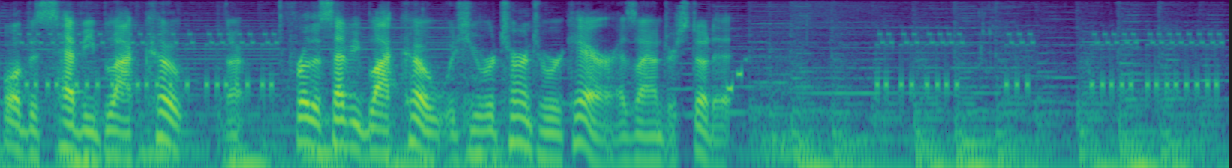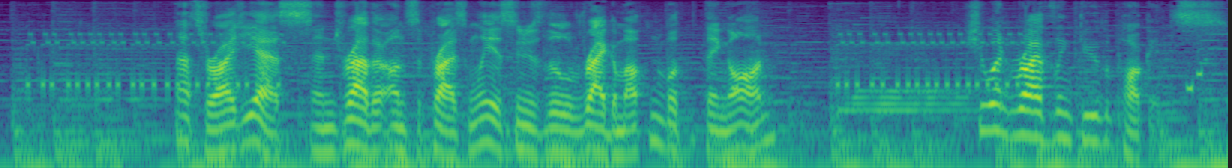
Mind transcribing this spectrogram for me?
For this heavy black coat, uh, for this heavy black coat, which you returned to her care, as I understood it. That's right, yes, and rather unsurprisingly, as soon as the little ragamuffin put the thing on, she went rifling through the pockets.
